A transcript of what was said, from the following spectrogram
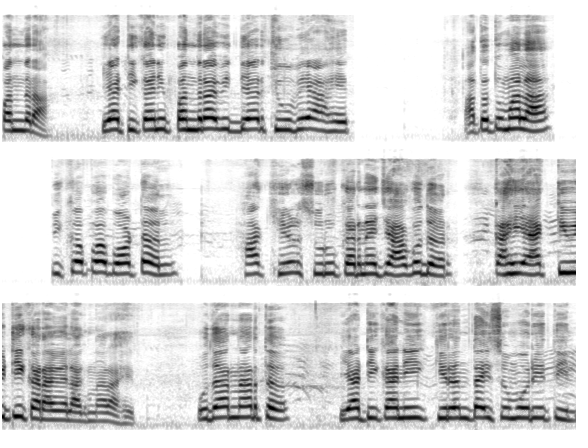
पंधरा. या ठिकाणी पंधरा विद्यार्थी उभे आहेत. आता तुम्हाला पिकअप अ बॉटल हा खेळ सुरू करण्याच्या अगोदर काही ॲक्टिव्हिटी कराव्या लागणार आहेत. उदाहरणार्थ या ठिकाणी किरणताई समोर येतील.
